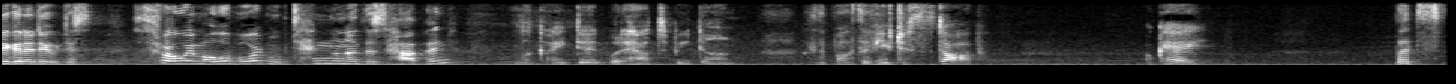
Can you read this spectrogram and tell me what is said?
are you gonna do? Just throw him overboard and pretend none of this happened? Look, I did what had to be done. The both of you just stop. Okay? Let's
